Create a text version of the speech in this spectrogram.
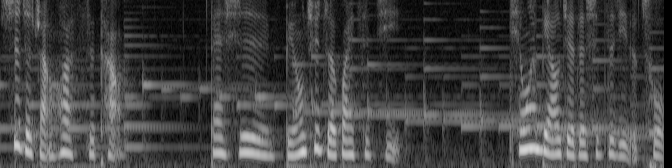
试着转化思考，但是不用去责怪自己，千万不要觉得是自己的错。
